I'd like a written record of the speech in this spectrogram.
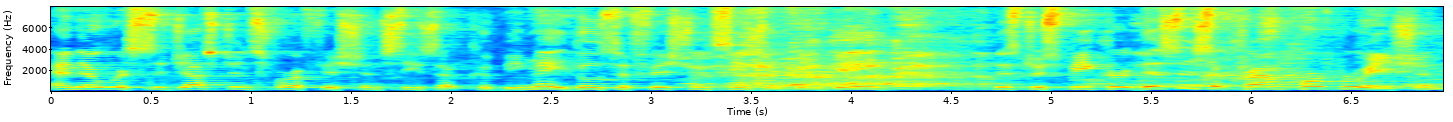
and there were suggestions for efficiencies that could be made. Those efficiencies are being gained. Mr. Speaker, this is a Crown Corporation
